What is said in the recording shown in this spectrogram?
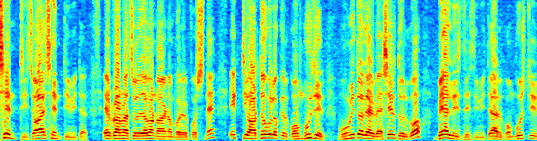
সেন্টি ছয় সেন্টিমিটার। এরপর আমরা চলে যাব নয় নম্বরের প্রশ্নে। একটি অর্ধগোলকের গম্বুজের ভূমিতলের ব্যাসের দৈর্ঘ্য বিয়াল্লিশ ডেসিমিটার। গম্বুজটির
